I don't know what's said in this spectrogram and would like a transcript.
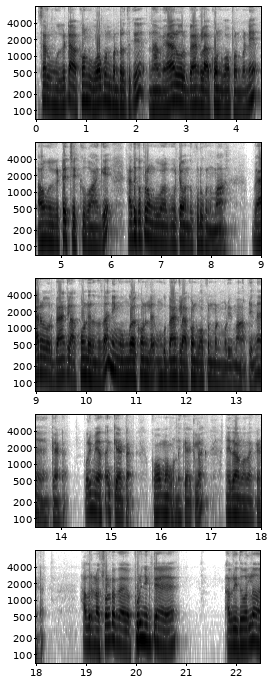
சார் உங்ககிட்ட அக்கௌண்ட் ஓப்பன் பண்ணுறதுக்கு நான் வேறு ஒரு பேங்க்கில் அக்கௌண்ட் ஓப்பன் பண்ணி அவங்கக்கிட்ட செக்கு வாங்கி அதுக்கப்புறம் உங்கள் உங்ககிட்ட வந்து கொடுக்கணுமா? வேறு ஒரு பேங்க்கில் அக்கௌண்ட் இருந்தால் தான் நீங்கள் உங்கள் அக்கௌண்ட்டில் உங்கள் பேங்க்கில் அக்கௌண்ட் ஓப்பன் பண்ண முடியுமா? அப்படின்னு கேட்டேன். பொறுமையாக தான் கேட்டேன். கோபமாக ஒன்றும் கேட்கல நிதானமாக தான் கேட்டேன். அவர் நான் சொல்கிறத புரிஞ்சுக்கிட்டு அவர் இதுவரையிலும்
